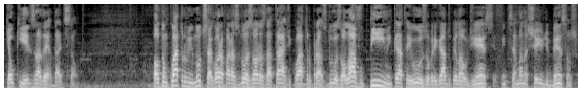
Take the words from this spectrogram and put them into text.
que é o que eles na verdade são. Faltam quatro minutos agora para as duas horas da tarde, quatro para as duas. Olavo Pinho, em Crateus, obrigado pela audiência. Fim de semana cheio de bênçãos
